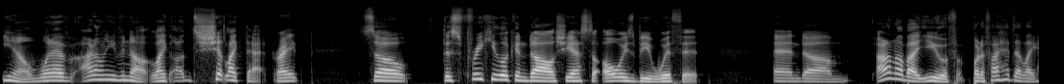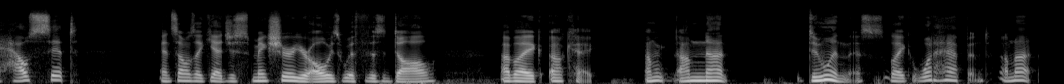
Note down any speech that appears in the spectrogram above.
you know, whatever. I don't even know. Like uh, shit like that, right? So this freaky looking doll, she has to always be with it. And um, I don't know about you, if but if I had to like house sit, and someone's like, "Yeah, just make sure you're always with this doll," I'm like, "Okay, I'm I'm not doing this. Like, what happened? I'm not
